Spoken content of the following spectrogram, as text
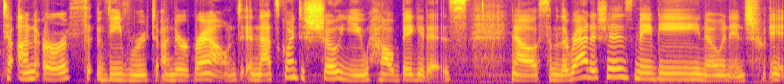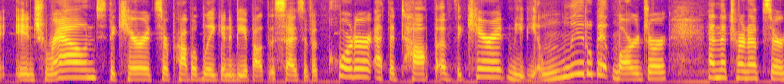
to unearth the root underground. And that's going to show you how big it is. Now, some of the radishes may be, you know, an inch, inch around. The carrots are probably going to be about the size of a quarter at the top of the carrot, maybe a little bit larger. And the turnips are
